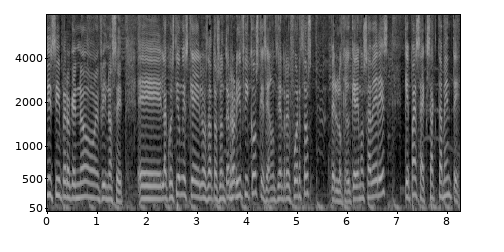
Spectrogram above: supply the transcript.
Sí, sí, pero que no, en fin, no sé. Eh, la cuestión es que los datos son terroríficos, que se anuncian refuerzos, pero lo que hoy queremos saber es qué pasa exactamente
